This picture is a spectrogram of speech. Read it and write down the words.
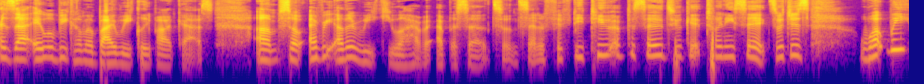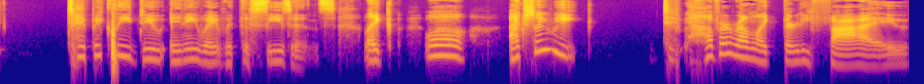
is that it will become a bi-weekly podcast. Um, so every other week you will have an episode. So instead of 52 episodes, you'll get 26, which is what we typically do anyway with the seasons. Like, well, actually we hover around like 35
